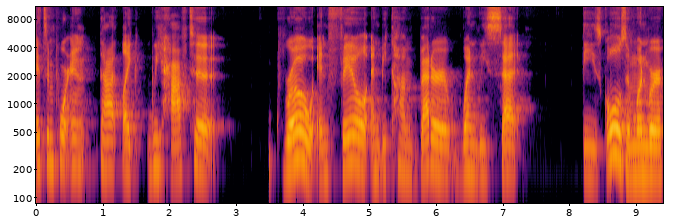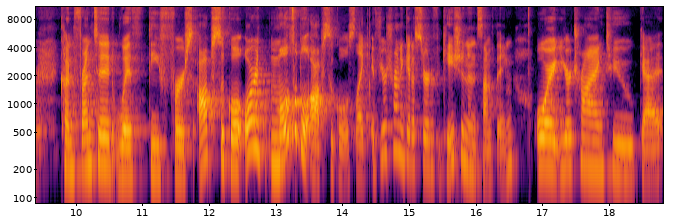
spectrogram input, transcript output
it's important that like we have to grow and fail and become better when we set these goals and when we're confronted with the first obstacle or multiple obstacles. Like if you're trying to get a certification in something or you're trying to get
